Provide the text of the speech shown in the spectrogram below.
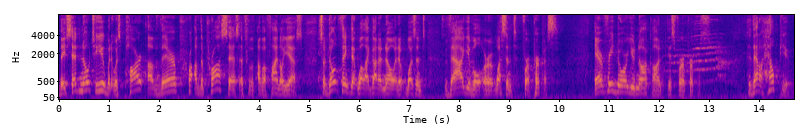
They said no to you, but it was part of their pro- of the process of, of a final yes. So don't think that well I got a no and it wasn't valuable or it wasn't for a purpose. Every door you knock on is for a purpose. That'll help you.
